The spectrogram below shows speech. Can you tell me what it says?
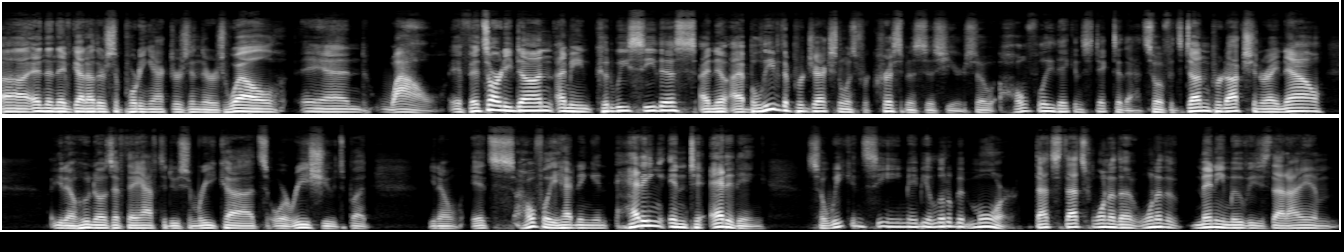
Uh, and then they've got other supporting actors in there as well. And wow, if it's already done, I mean, could we see this? I know, I believe the projection was for Christmas this year. So hopefully they can stick to that. So if it's done production right now, you know, who knows if they have to do some recuts or reshoots, but you know, it's hopefully heading in heading into editing so we can see maybe a little bit more. That's that's one of the one of the many movies that I am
